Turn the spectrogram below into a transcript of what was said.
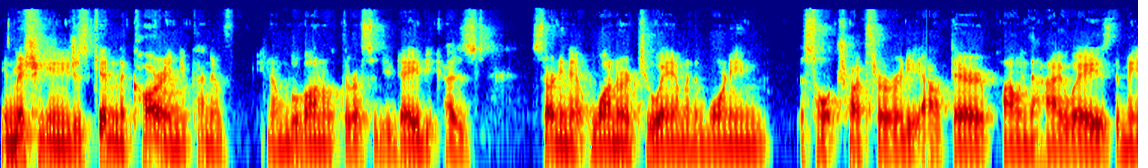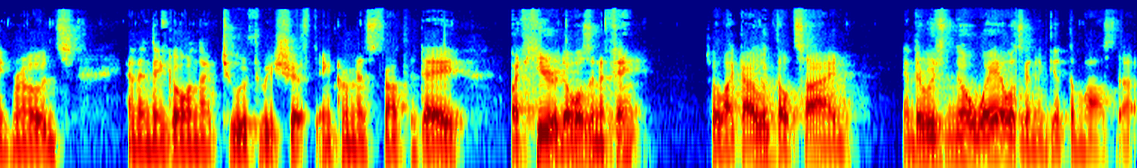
in Michigan you just get in the car and you kind of you know move on with the rest of your day because starting at 1 or 2 a.m. in the morning. The salt trucks are already out there plowing the highways, the main roads, and then they go in like two or three shift increments throughout the day. But here, there wasn't a thing. So, like, I looked outside and there was no way I was going to get the Mazda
